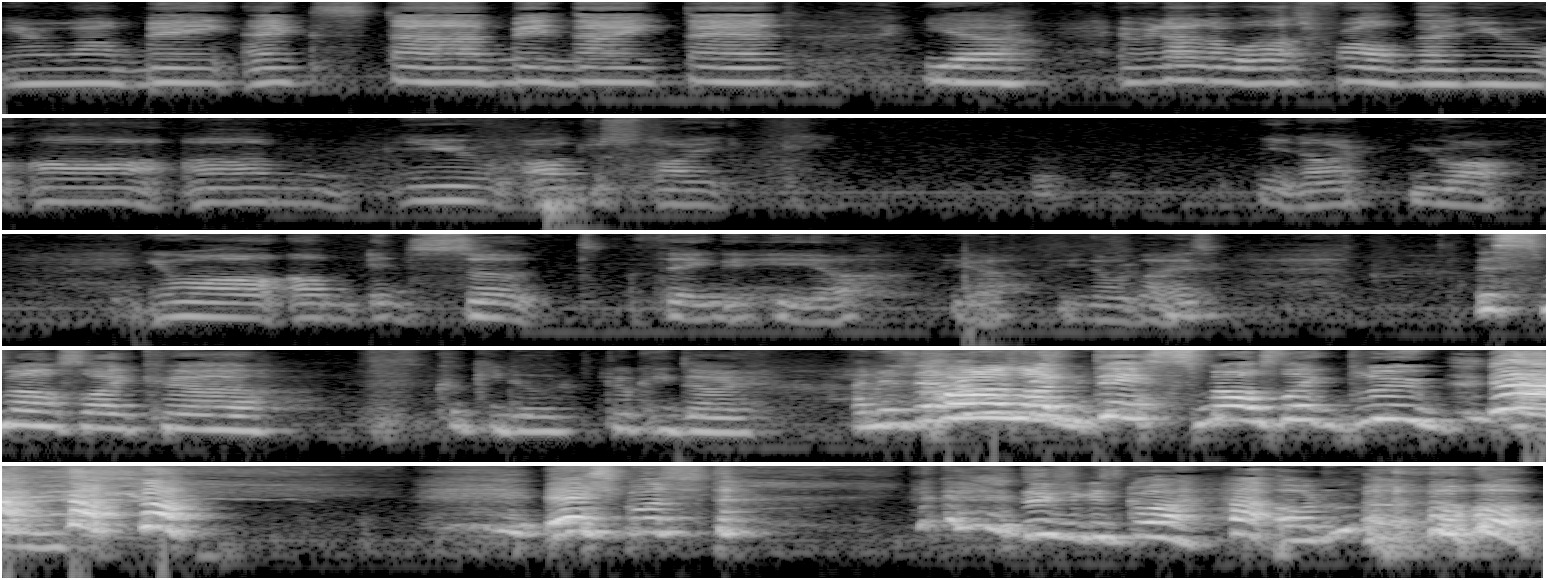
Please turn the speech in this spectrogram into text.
you will be exterminated. Yeah. If you don't know what that's from, then you are um you are just like you know You are. You are um insert thing here. Yeah, you know what that is. This smells like uh Cookie dough. cookie dough. And is there of like this smells like blue. it's got st- looks like it's got a hat on.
